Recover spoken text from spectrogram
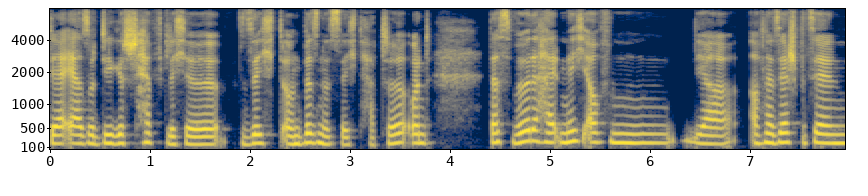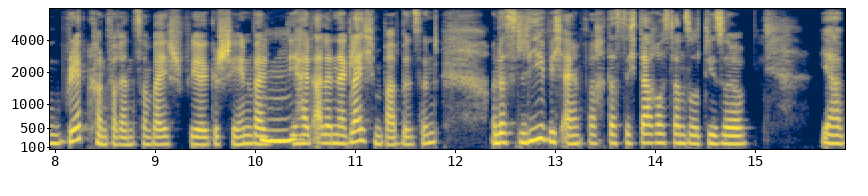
der eher so die geschäftliche Sicht und Business-Sicht hatte und das würde halt nicht auf ein, ja, auf einer sehr speziellen React-Konferenz zum Beispiel geschehen, weil mhm. die halt alle in der gleichen Bubble sind. Und das liebe ich einfach, dass sich daraus dann so diese, ja,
